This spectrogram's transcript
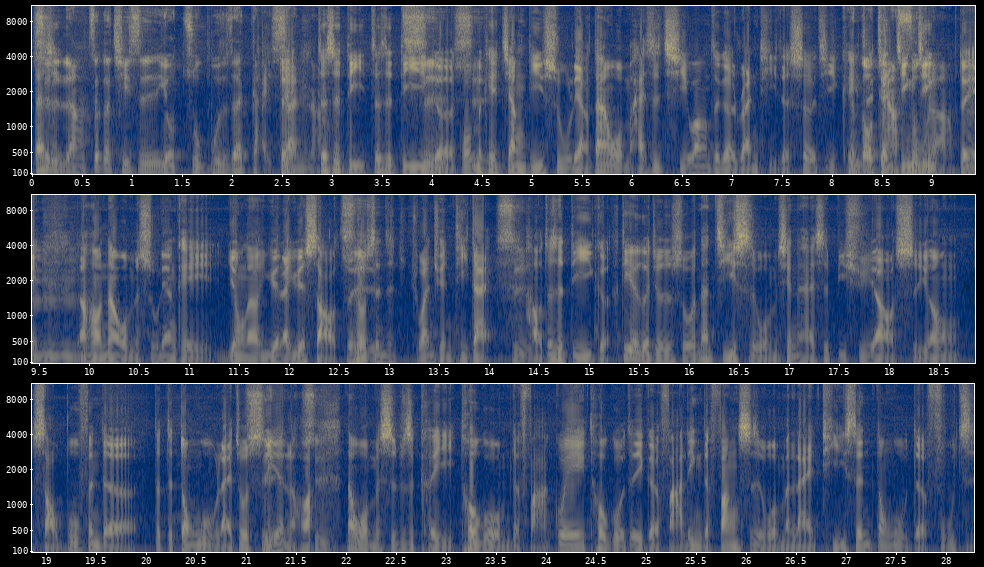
但是啊，这个其实有逐步的在改善呢、啊。这是第一，这是第一个，我们可以降低数量。当然，我们还是期望这个软体的设计可以再更精进。对，然后那我们数量可以用到越来越少，最后甚至完全替代。是好，这是第一个。第二个就是说，那即使我们现在还是必须要使用少部分的的的动物来做实验的话，那我们是不是可以透过我们的法规，透过这个法令的方式，我们来提升动物的福祉？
